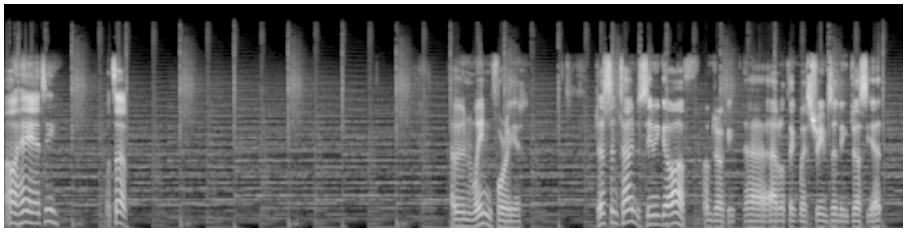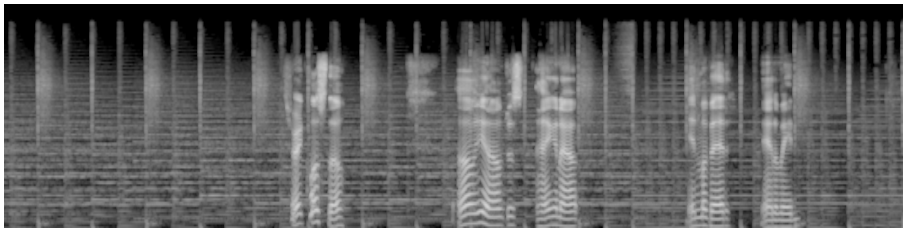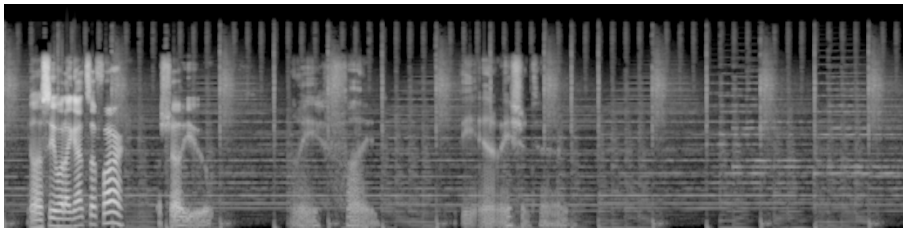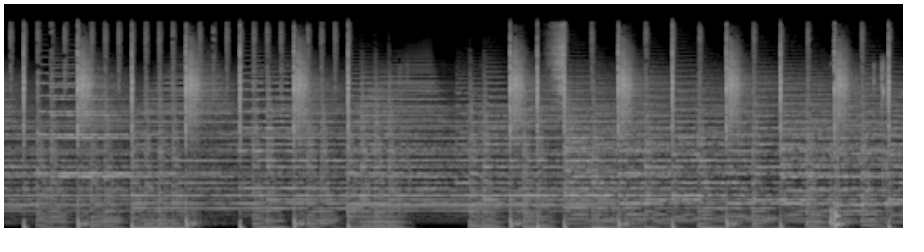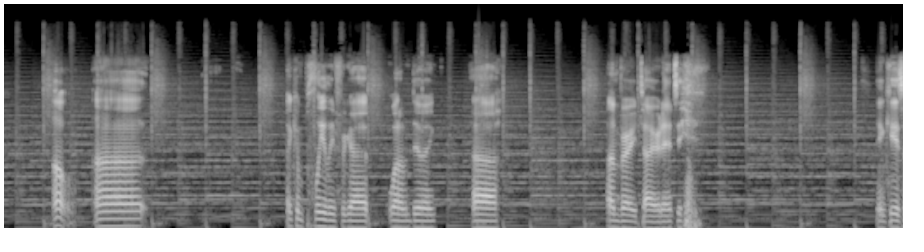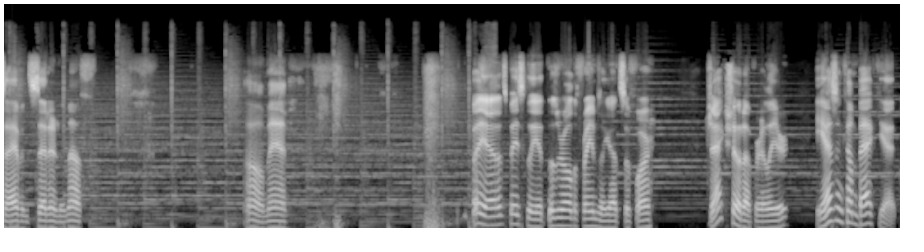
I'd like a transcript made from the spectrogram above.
Oh, hey, Auntie. What's up? I've been waiting for you. Just in time to see me go off. I'm joking. Uh, I don't think my stream's ending just yet. It's very close, though. Oh, you know, just hanging out. In my bed, animating. You wanna see what I got so far? I'll show you. Let me find the animation tab. Oh, uh, I completely forgot what I'm doing. Uh, I'm very tired, Auntie. In case I haven't said it enough. Oh man. but yeah, that's basically it. Those are all the frames I got so far. Jack showed up earlier. He hasn't come back yet.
